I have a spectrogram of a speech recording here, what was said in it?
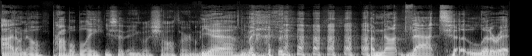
I don't know. Probably. You said English author. And- Yeah. I'm not that uh, literate.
